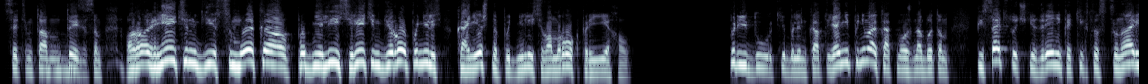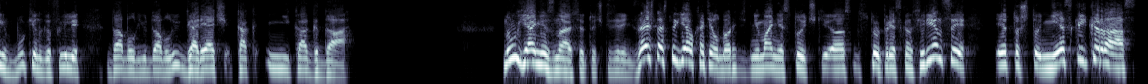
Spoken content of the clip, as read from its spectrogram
С этим там тезисом. Рейтинги Смэка поднялись, рейтинги Ро поднялись. Конечно, поднялись, вам Рок приехал придурки, блин, как... Я не понимаю, как можно об этом писать с точки зрения каких-то сценариев, букингов или WWE горяч как никогда. Ну, я не знаю с этой точки зрения. Знаешь, на что я хотел бы обратить внимание с, точки, э, с той пресс-конференции? Это что несколько раз,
